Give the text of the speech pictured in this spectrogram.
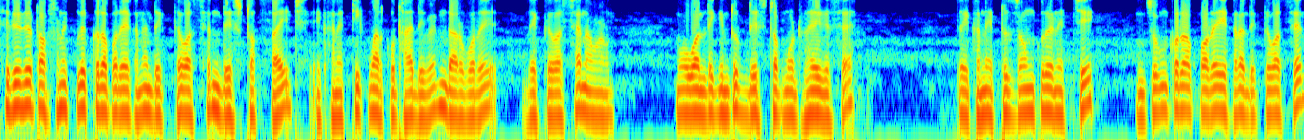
থ্রি ডট অপশানে ক্লিক করার পরে এখানে দেখতে পাচ্ছেন ডেস্কটপ সাইট এখানে টিক মার্ক উঠায় দেবেন, তারপরে দেখতে পাচ্ছেন আমার মোবাইলটি কিন্তু ডেস্কটপ মোড হয়ে গেছে। তো এখানে একটু জুম করে নিচ্ছি। জুম করার পরে এখানে দেখতে পাচ্ছেন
